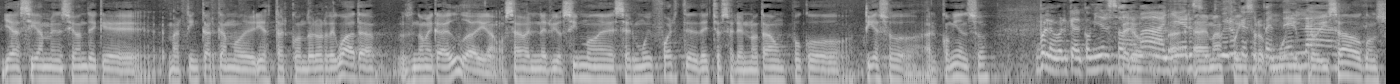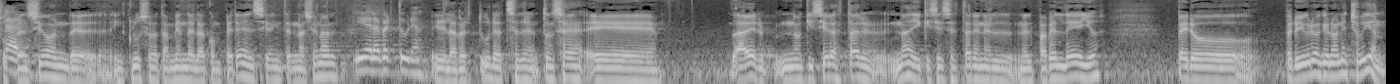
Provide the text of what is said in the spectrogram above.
ya hacían mención de que Martín Cárcamo debería estar con dolor de guata, pues no me cabe duda, digamos. O sea, el nerviosismo debe ser muy fuerte, de hecho se le notaba un poco tieso al comienzo. Bueno, porque al comienzo, además, ayer además fue que muy improvisado con suspensión, de, incluso también de la competencia internacional. Y de la apertura. Y de la apertura, etcétera. Entonces, eh, a ver, no quisiera estar, nadie quisiese estar en el, en el papel de ellos, pero, pero yo creo que lo han hecho bien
